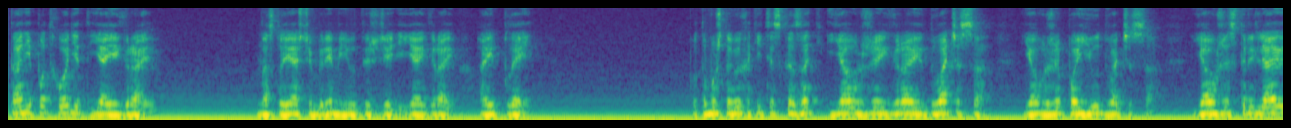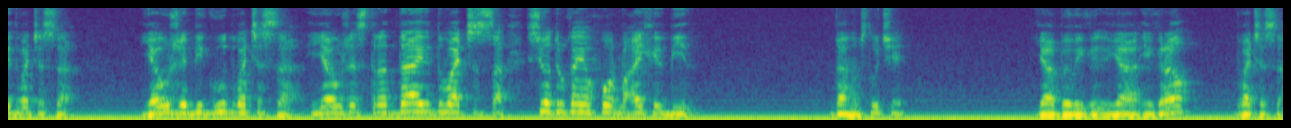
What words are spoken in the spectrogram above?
Та не подходит, я играю. В настоящем времени утверждение. Я играю. I play. Потому что вы хотите сказать, я уже играю два часа. Я уже пою два часа. Я уже стреляю два часа. Я уже бегу два часа. Я уже страдаю два часа. Все, другая форма. I have been в данном случае я был я играл два часа.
